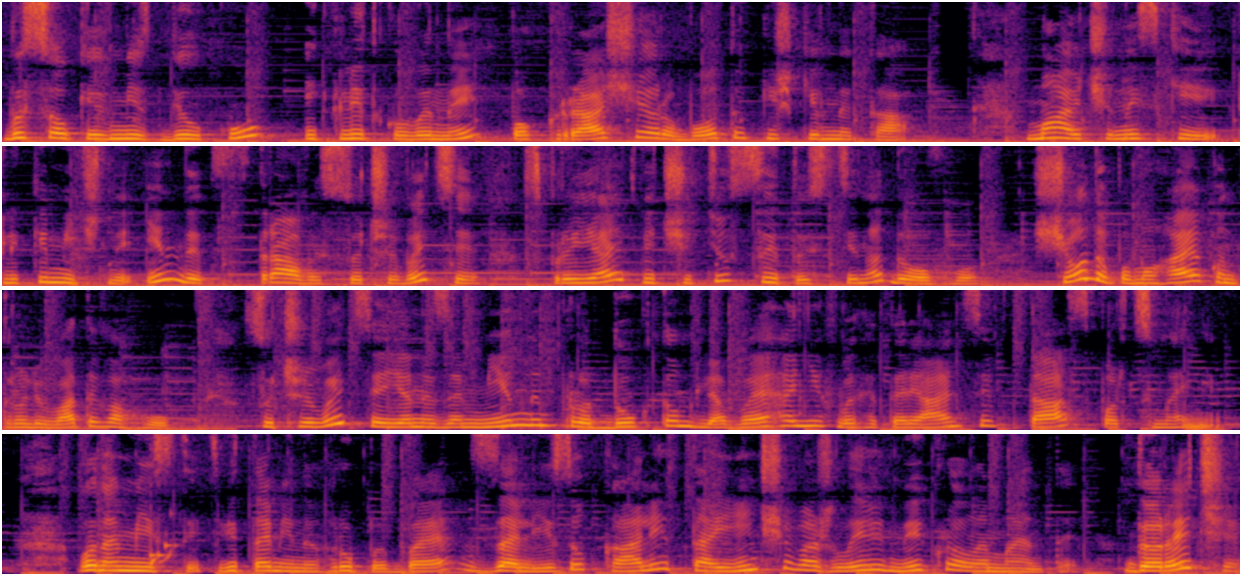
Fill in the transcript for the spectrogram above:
Високий вміст білку і клітковини покращує роботу кишківника. Маючи низький глікемічний індекс, страви з сочевиці сприяють відчуттю ситості надовго, що допомагає контролювати вагу. Сочевиця є незамінним продуктом для веганів, вегетаріанців та спортсменів. Вона містить вітаміни групи В, залізо, калій та інші важливі мікроелементи. До речі,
